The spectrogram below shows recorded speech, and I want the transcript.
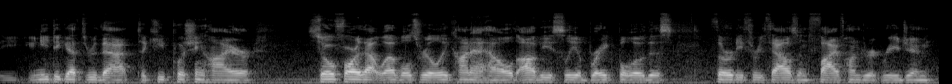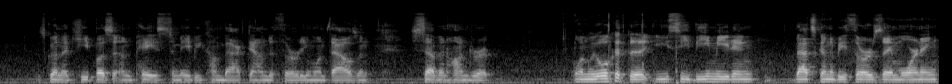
You need to get through that to keep pushing higher. So far, that level's really kind of held. Obviously, a break below this 33,500 region is going to keep us on pace to maybe come back down to 31,700. When we look at the ECB meeting, that's going to be Thursday morning.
